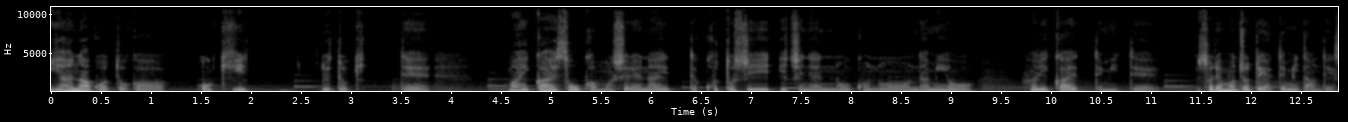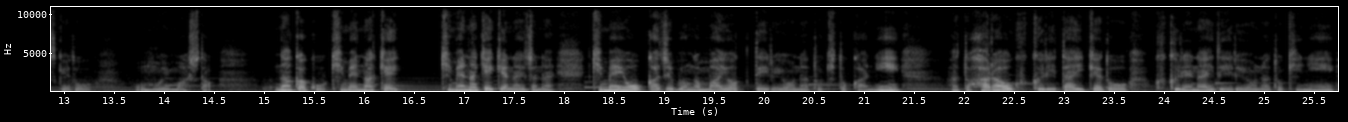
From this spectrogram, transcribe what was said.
嫌なことが起きる時って毎回そうかもしれないって今年1年のこの波を振り返ってみてそれもちょっとやってみたんですけど思いました。なんかこう決めなきゃ決めなきゃいけないじゃない。決めようか自分が迷っているような時とかにあと腹をくくりたいけどくくれないでいるような時に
